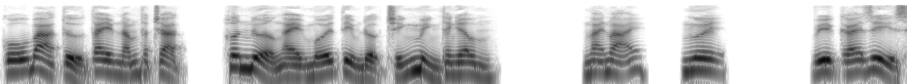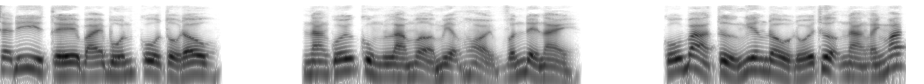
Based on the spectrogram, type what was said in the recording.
cố bà tử tay nắm thật chặt, hơn nửa ngày mới tìm được chính mình thanh âm. Nãi nãi, ngươi, vì cái gì sẽ đi tế bái bốn cô tổ đâu? Nàng cuối cùng là mở miệng hỏi vấn đề này. Cố bà tử nghiêng đầu đối thượng nàng ánh mắt,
